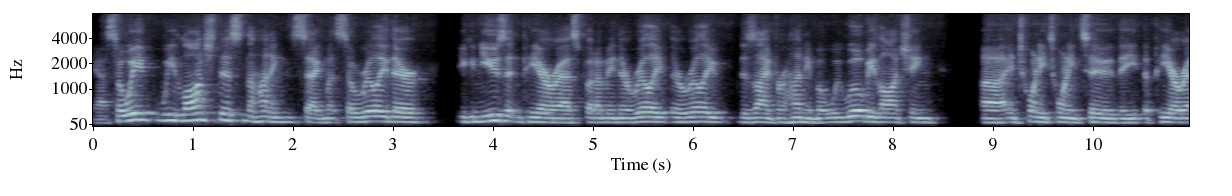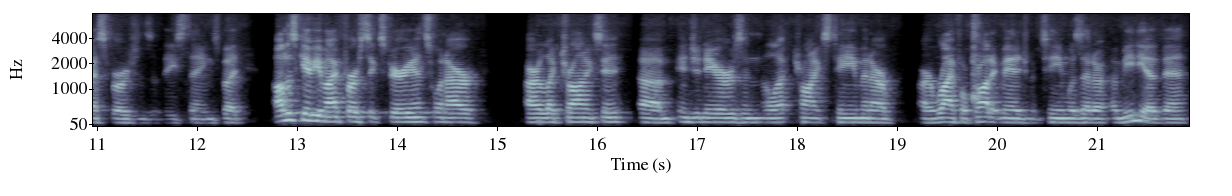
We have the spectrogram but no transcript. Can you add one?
Yeah, so we we launched this in the hunting segment. So really, they're you can use it in PRS, but I mean they're really they're really designed for hunting. But we will be launching uh, in 2022 the the PRS versions of these things. But I'll just give you my first experience when our our electronics in, um, engineers and electronics team and our our rifle product management team was at a, a media event.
